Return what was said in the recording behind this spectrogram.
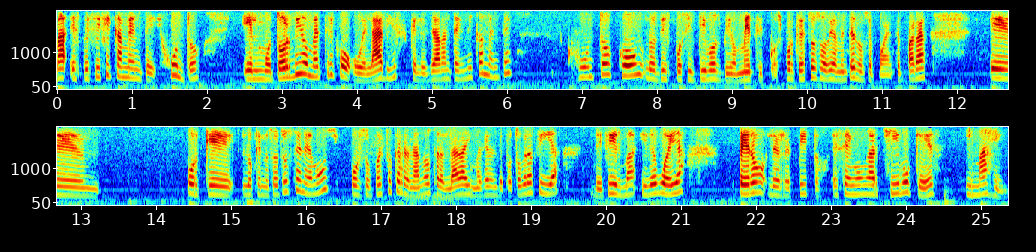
va específicamente junto el motor biométrico o el ADIS, que les llaman técnicamente, junto con los dispositivos biométricos, porque estos obviamente no se pueden separar. Eh, porque lo que nosotros tenemos, por supuesto que Renan nos traslada imágenes de fotografía, de firma y de huella, pero les repito, es en un archivo que es imagen,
